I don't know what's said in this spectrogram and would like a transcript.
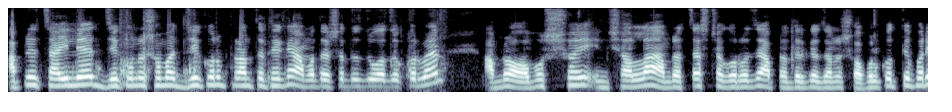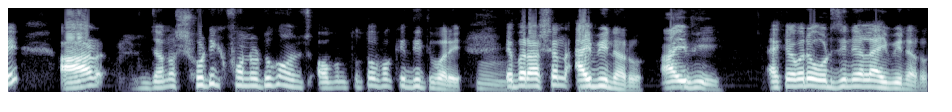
আপনি চাইলে যে কোনো সময় যে কোনো প্রান্ত থেকে আমাদের সাথে যোগাযোগ করবেন। আমরা অবশ্যই ইনশাল্লাহ আমরা চেষ্টা করব যে আপনাদেরকে যেন সফল করতে পারি আর যেন সঠিক পণ্যটুকু অন- অন্তত পক্ষে দিতে পারি। এবার আসেন আইবি নাড়ু। আইভি। একেবারে অরিজিনাল আইবি নাড়ু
